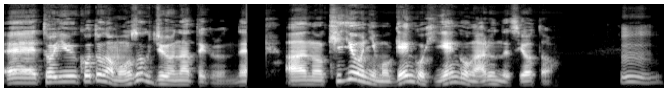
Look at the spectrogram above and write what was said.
えーということがものすごく重要になってくるんで、あの企業にも言語、非言語があるんですよと。うん。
